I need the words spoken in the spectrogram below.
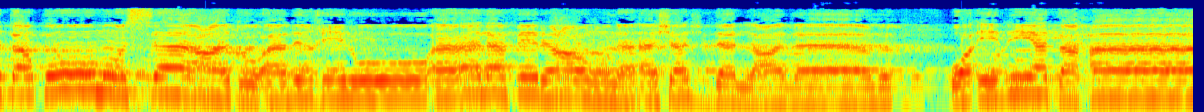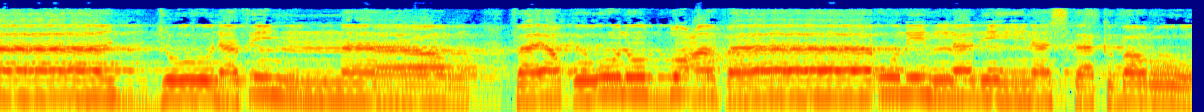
تقوم الساعة أدخلوا آل فرعون أشد العذاب وإذ يتحاجون في النار فيقول الضعفاء للذين استكبروا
